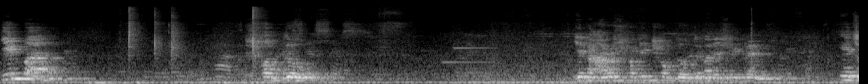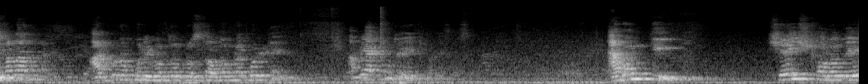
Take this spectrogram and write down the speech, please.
কিংবা শব্দ, যেটা আরও সঠিক শব্দ হতে পারে সেগুলো এছাড়া আর কোনো পরিবর্তন প্রস্তাব আমরা করি নাই। আমি একমত হয়েছি এমনকি সেই সনদে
